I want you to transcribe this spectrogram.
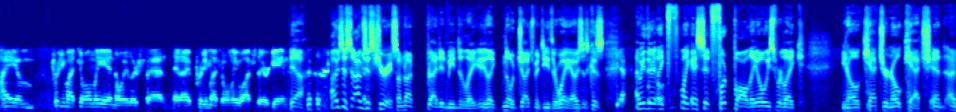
I am pretty much only an Oilers fan, and I pretty much only watch their games. Yeah, I was just I was just curious. I'm not. I didn't mean to like like no judgment either way. I was just because Yeah. I mean they're like like I said football. They always were like. You know, catch or no catch. And uh,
